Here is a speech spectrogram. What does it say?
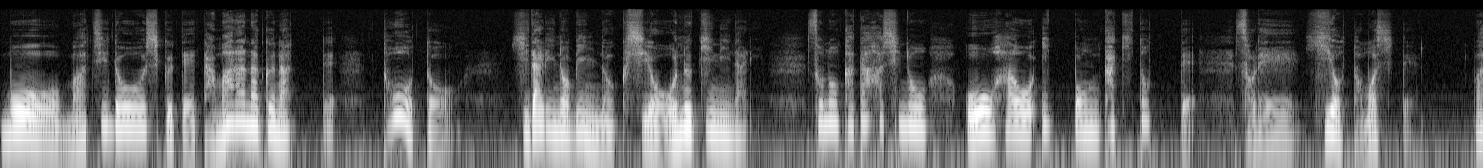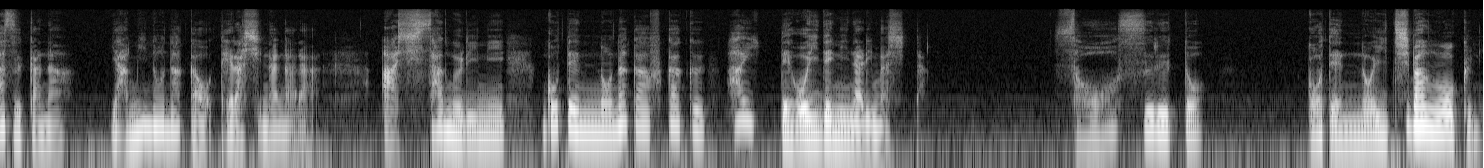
もう待ち遠しくてたまらなくなってとうとう左の瓶の串をお抜きになりその片端の大葉を一本かき取ってそれへ火を灯してわずかな闇の中を照らしながら足探りに御殿の中深く入っておいでになりました。そうすると御殿の一番奥に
